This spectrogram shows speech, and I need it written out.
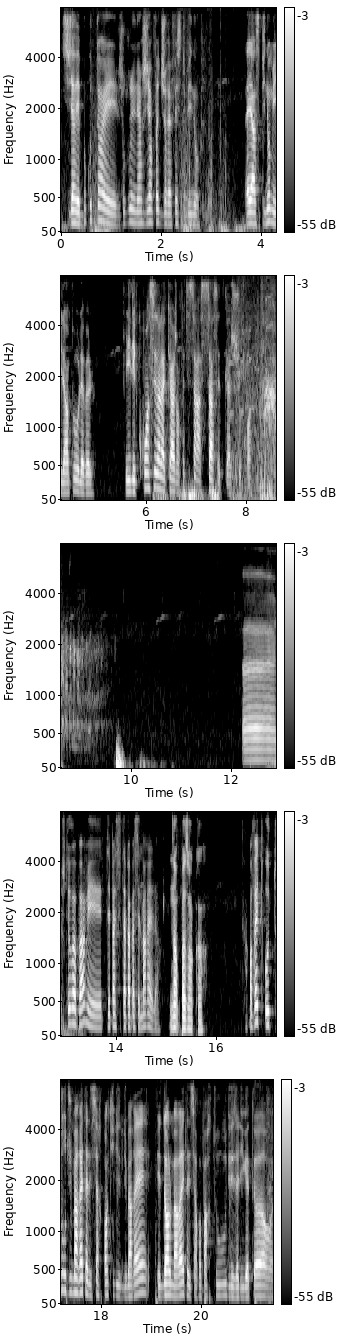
Si j'avais beaucoup de temps et surtout l'énergie, en fait, j'aurais fait Spino. Là, il y a un Spino, mais il est un peu au level. Mais il est coincé dans la cage, en fait. Ça sert à ça, cette cage, je crois. Euh, je te vois pas, mais t'as pas passé le marais, là. Non, pas encore. En fait, autour du marais, t'as des serpents qui viennent du marais. Et dans le marais, t'as des serpents partout, des alligators. euh,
